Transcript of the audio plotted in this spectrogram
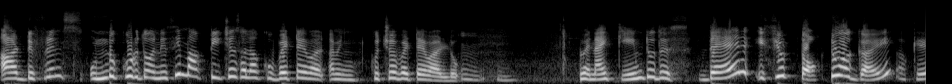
ఆ డిఫరెన్స్ ఉండకూడదు అనేసి మాకు టీచర్స్ అలా కుబెట్టేవాళ్ళు ఐ మీన్ కూర్చోబెట్టేవాళ్ళు. When I came to this there if you talk to a guy okay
